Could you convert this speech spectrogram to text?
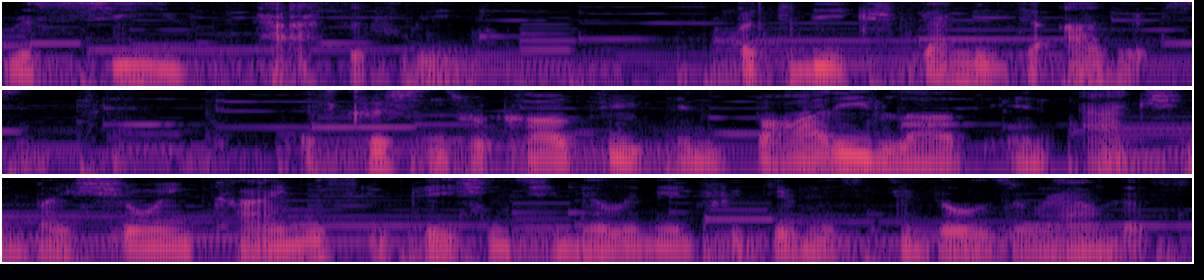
received passively, but to be extended to others. As Christians, we're called to embody love in action by showing kindness and patience, humility, and forgiveness to those around us.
